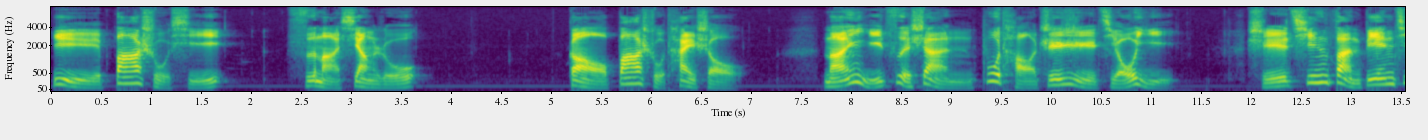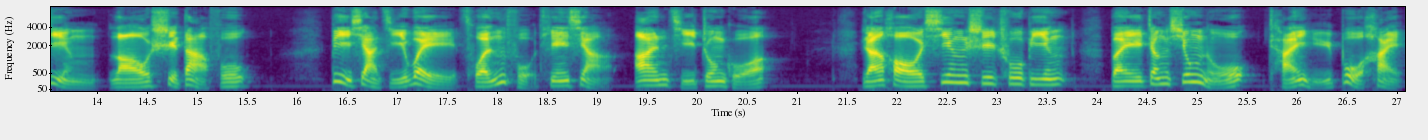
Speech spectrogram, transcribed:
遇巴蜀袭，司马相如告巴蜀太守：蛮夷自善，不讨之日久矣。时侵犯边境，劳士大夫。陛下即位，存抚天下，安吉中国。然后兴师出兵，北征匈奴，单于不害。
